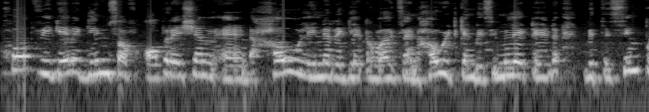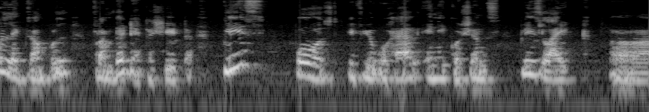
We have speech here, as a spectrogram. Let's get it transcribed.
hope we gave a glimpse of operation and how linear regulator works and how it can be simulated with a simple example from the datasheet. Please post if you have any questions. Please like Uh,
